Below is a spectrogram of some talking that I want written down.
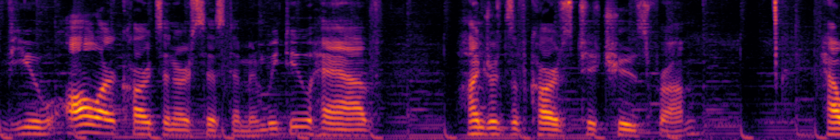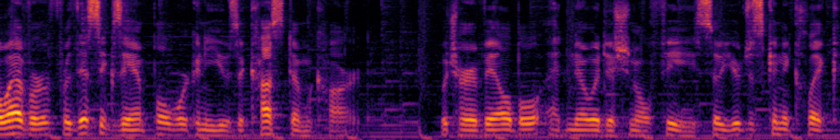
view all our cards in our system and we do have hundreds of cards to choose from. However, for this example, we're going to use a custom card which are available at no additional fee. So you're just going to click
